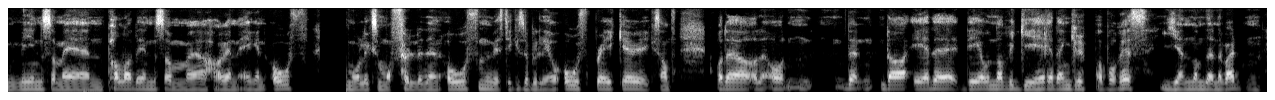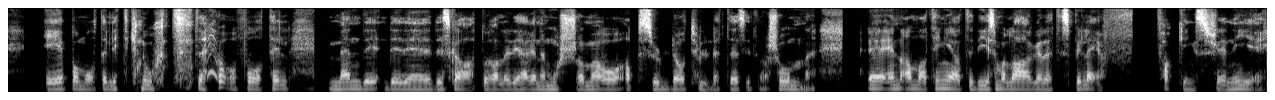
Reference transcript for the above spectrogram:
min som er en paladin som eh, har en egen oath, må liksom må følge den oathen, hvis ikke så blir det oathbreaker. ikke sant? Det, og, det, og den, da er det det å navigere den gruppa vår gjennom denne verden, er på en måte litt knotete å få til, men det, det, det- skaper alle de her morsomme og absurde og tullete situasjonene. Eh, En annen ting er at de som har laga dette spillet, er fuckings genier.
